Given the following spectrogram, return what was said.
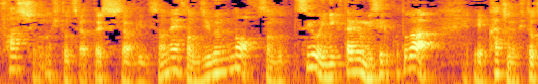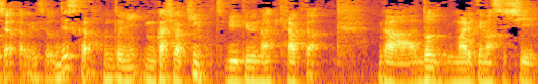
ファッションの一つだったりしたわけですよね。その自分のその強い肉体を見せることが、え価値の一つだったわけですよ。ですから本当に昔は筋骨隆々なキャラクター。がどんどん生まれてますし、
